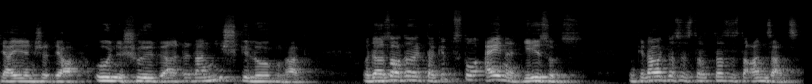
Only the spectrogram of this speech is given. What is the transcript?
derjenige, der ohne Schuld wäre, der dann nicht gelogen hat. Und da, da gibt es nur einen, Jesus. Und genau das ist, der, das ist der Ansatz.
